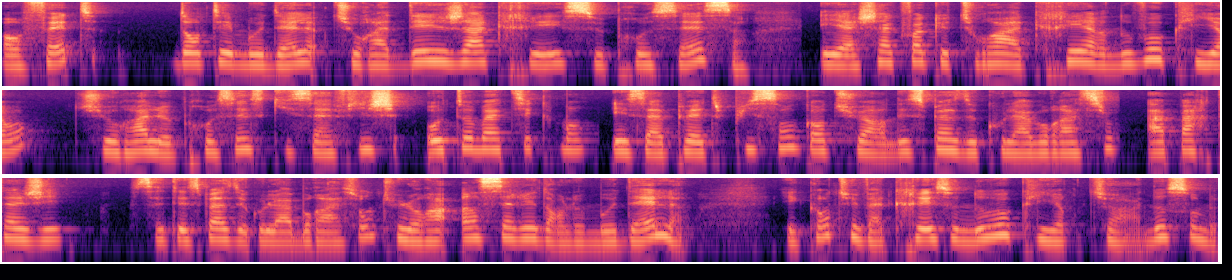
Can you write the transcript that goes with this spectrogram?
En fait, dans tes modèles, tu auras déjà créé ce process et à chaque fois que tu auras à créer un nouveau client, tu auras le process qui s'affiche automatiquement. Et ça peut être puissant quand tu as un espace de collaboration à partager. Cet espace de collaboration, tu l'auras inséré dans le modèle et quand tu vas créer ce nouveau client, tu auras non seulement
